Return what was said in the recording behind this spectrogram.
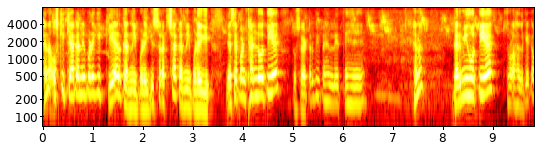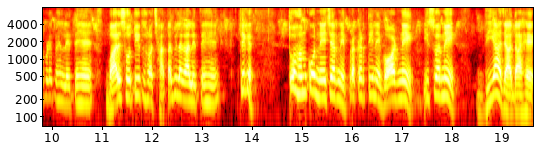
है ना? उसकी क्या करनी पड़ेगी? केयर करनी पड़ेगी, सुरक्षा करनी पड़ेगी। जैसे अपन ठंड होती है तो स्वेटर भी पहन लेते हैं। है ना? गर्मी होती है तो थोड़ा हल्के कपड़े पहन लेते हैं। बारिश होती है तो थोड़ा छाता भी लगा लेते हैं। ठीक है? तो हमको नेचर ने, प्रकृति ने, गॉड ने, ईश्वर ने दिया ज़्यादा है।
